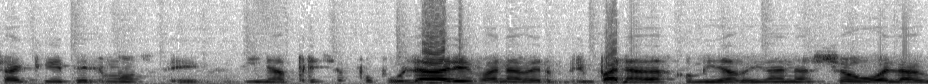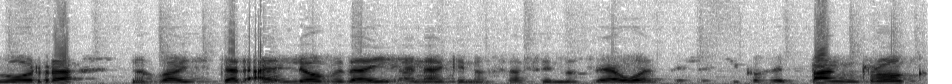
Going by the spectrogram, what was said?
ya que tenemos eh, cantina a precios populares, van a haber empanadas, comida vegana, show a la gorra, nos va a visitar I Love Diana, que nos hacen los de aguantes los chicos de punk rock,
